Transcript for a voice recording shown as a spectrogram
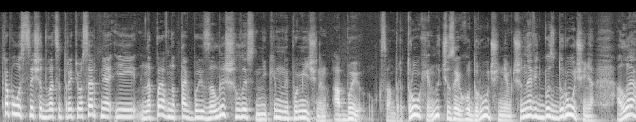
Трапилось це ще 23 серпня, і напевно так би і залишилось ніким не поміченим, аби Олександр Трухін, ну чи за його дорученням, чи навіть без доручення, але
